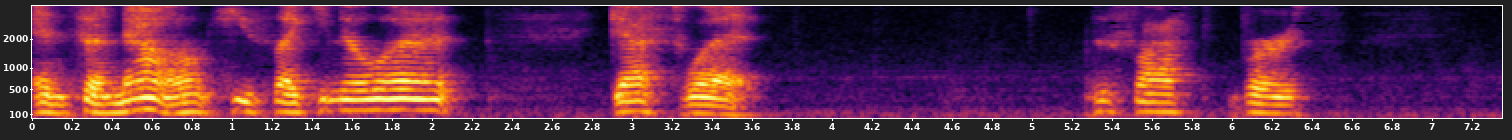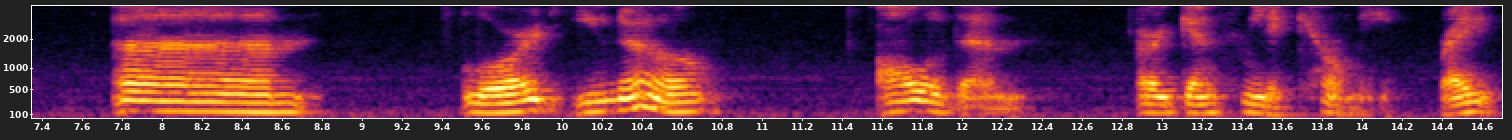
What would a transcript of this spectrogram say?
And so now he's like, you know what? Guess what? This last verse. Um, Lord, you know all of them are against me to kill me, right?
